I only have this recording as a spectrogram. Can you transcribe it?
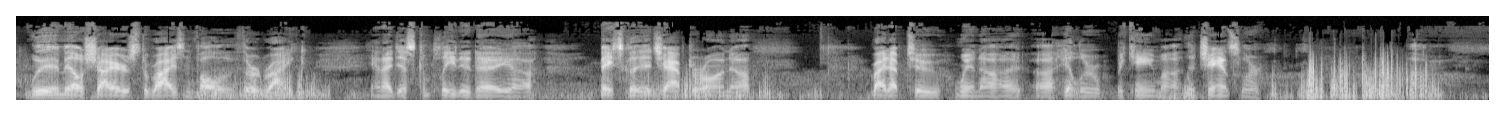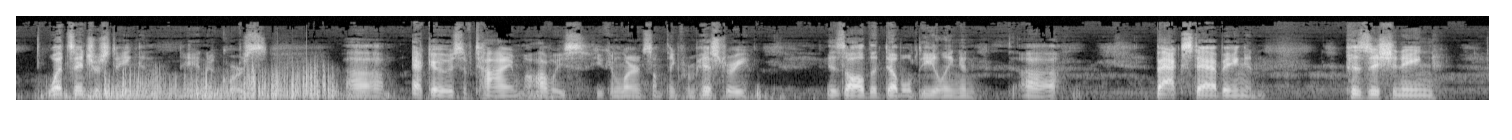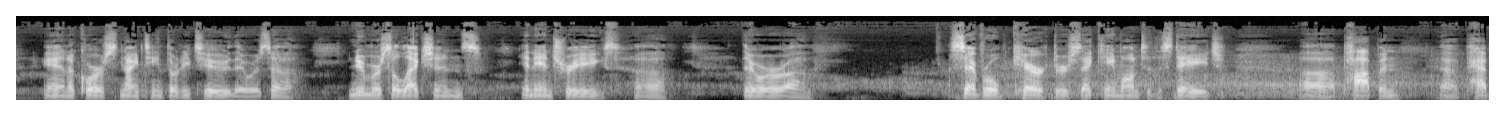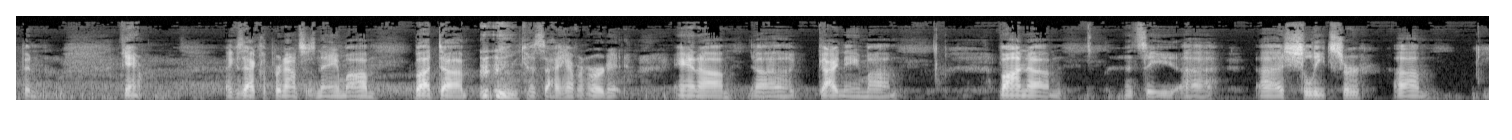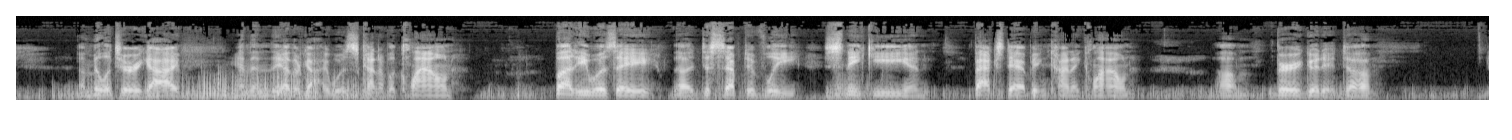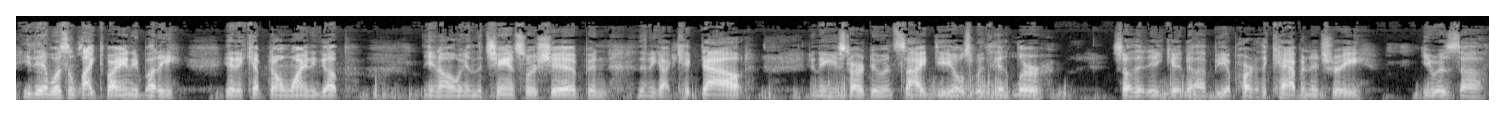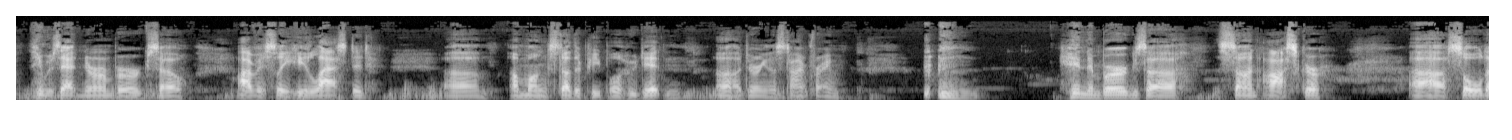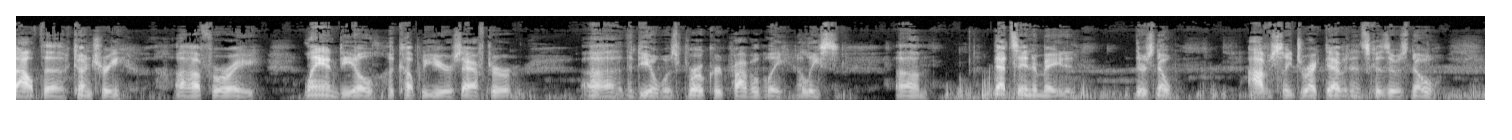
William L. Shirer's "The Rise and Fall of the Third Reich," and I just completed a uh, basically a chapter on uh, right up to when uh, uh, Hitler became the chancellor. Um, what's interesting, and, and of course uh, echoes of time. Always, you can learn something from history. Is all the double dealing and uh, backstabbing and positioning, and of course, 1932 there was uh, numerous elections and intrigues. Uh, there were uh, several characters that came onto the stage. Uh, Poppin, Pepin, can't exactly pronounce his name. Um, but because uh, I haven't heard it, and um, a guy named um, von, um, let's see, uh, uh, Schlitzer, um, a military guy, and then the other guy was kind of a clown, but he was a, a deceptively sneaky and backstabbing kind of clown. Um, very good at. Uh, he didn't, wasn't liked by anybody. Yet he kept on winding up you know, in the chancellorship, and then he got kicked out, and then he started doing side deals with Hitler so that he could uh, be a part of the cabinetry. He was uh, he was at Nuremberg, so obviously he lasted um, amongst other people who didn't uh, during this time frame. Hindenburg's uh, son Oscar uh, sold out the country uh, for a land deal a couple years after uh, the deal was brokered, probably at least. Um, that's intimated. There's no obviously direct evidence because there was no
